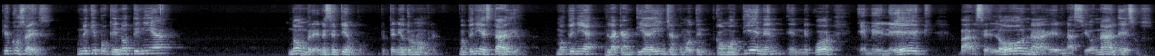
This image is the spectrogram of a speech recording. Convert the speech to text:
¿Qué cosa es? Un equipo que no tenía nombre en ese tiempo, tenía otro nombre, no tenía estadio, no tenía la cantidad de hinchas como, como tienen en Ecuador, Emelec, Barcelona, el Nacional, esos.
